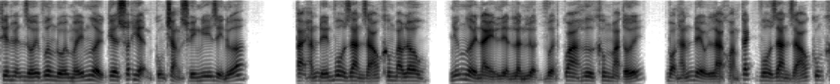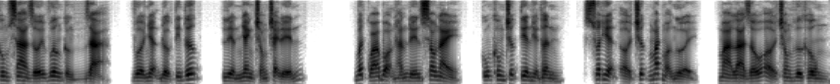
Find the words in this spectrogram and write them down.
Thiên huyễn giới vương đối mấy người kia xuất hiện cũng chẳng suy nghĩ gì nữa. Tại hắn đến vô gian giáo không bao lâu, những người này liền lần lượt vượt qua hư không mà tới, bọn hắn đều là khoảng cách vô gian giáo cũng không xa giới vương cường giả, vừa nhận được tin tức, liền nhanh chóng chạy đến. Bất quá bọn hắn đến sau này, cũng không trước tiên hiện thân xuất hiện ở trước mắt mọi người, mà là giấu ở trong hư không,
